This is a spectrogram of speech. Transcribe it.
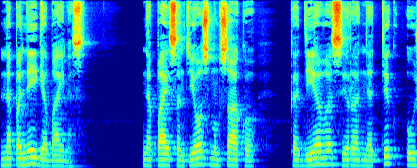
nepaneigia baimės Nepaisant jos mums sako, kad Dievas yra ne tik už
